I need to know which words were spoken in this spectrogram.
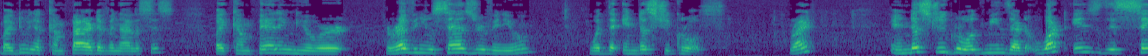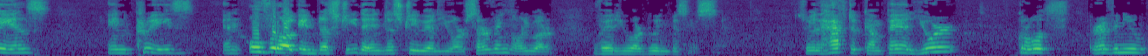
by doing a comparative analysis, by comparing your revenue, sales revenue with the industry growth right? Industry growth means that what is the sales increase in overall industry the industry where you are serving or you are where you are doing business. So you'll have to compare your growth revenue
